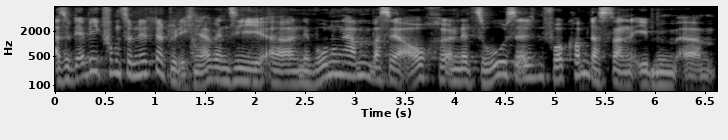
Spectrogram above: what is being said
Also der Weg funktioniert natürlich, ne? wenn Sie äh, eine Wohnung haben, was ja auch äh, nicht so selten vorkommt, dass dann eben, ähm,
